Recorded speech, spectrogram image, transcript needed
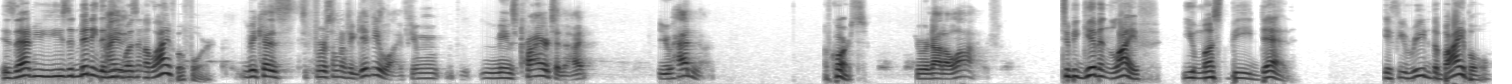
Is that he's admitting that he I- wasn't alive before? Because for someone to give you life, you means prior to that, you had none. Of course. You were not alive. To be given life, you must be dead. If you read the Bible,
